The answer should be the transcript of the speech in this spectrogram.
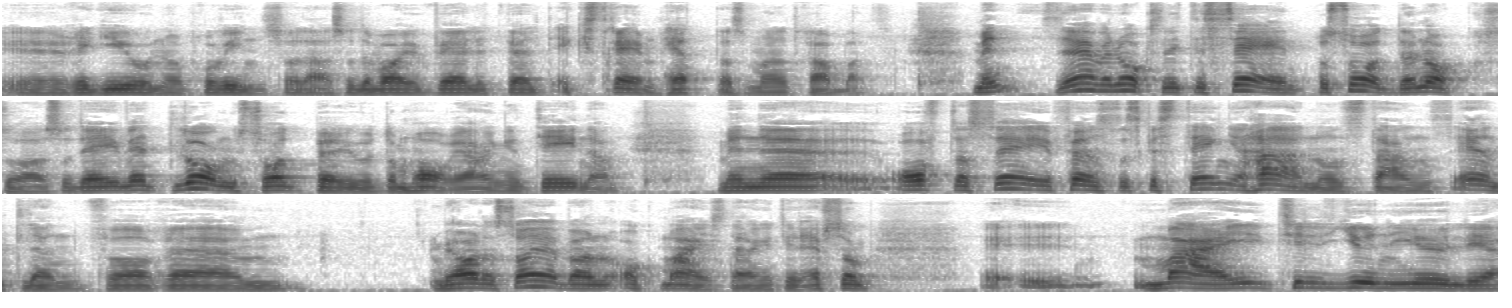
eh, regioner och provinser där. Så det var ju väldigt, väldigt extrem hetta som hade drabbats. Men det är väl också lite sent på sådden också. Alltså det är ju väldigt lång såddperiod de har i Argentina. Men eh, oftast är fönstret ska stänga här någonstans egentligen för ehm, eh, både sojabönor och majs i Argentina. Eftersom maj till juni, juli,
